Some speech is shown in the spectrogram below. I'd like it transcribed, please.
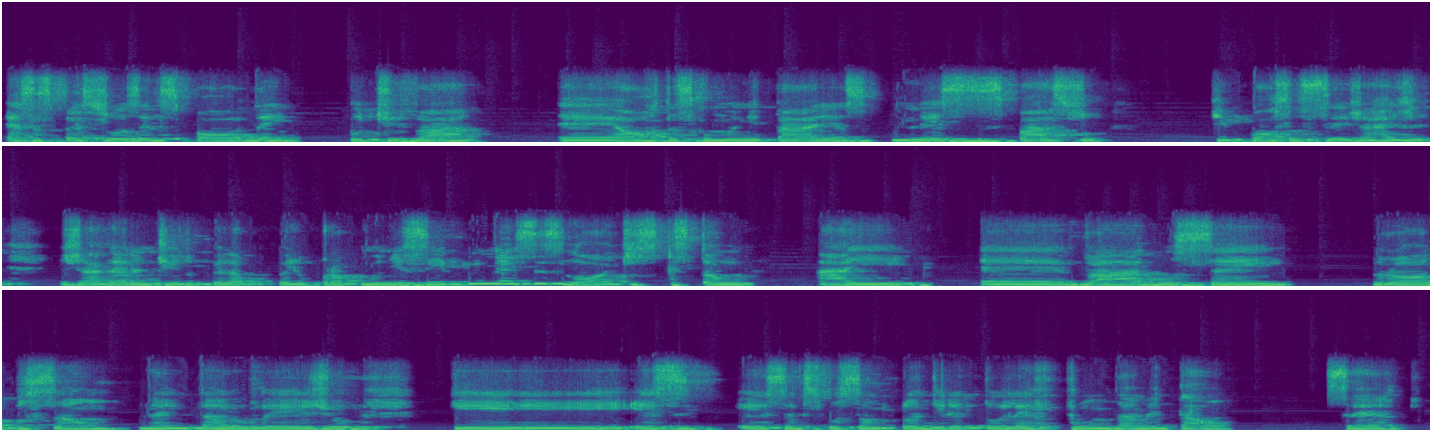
essas pessoas eles podem cultivar é, hortas comunitárias nesses espaços que possa ser já, já garantido pela, pelo próprio município e nesses lotes que estão aí é, vagos sem produção. Né? Então eu vejo que esse, essa discussão do plano diretor é fundamental, certo?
